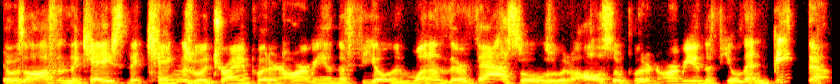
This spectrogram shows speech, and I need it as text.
It was often the case that kings would try and put an army in the field, and one of their vassals would also put an army in the field and beat them.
